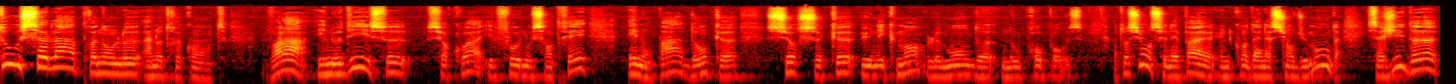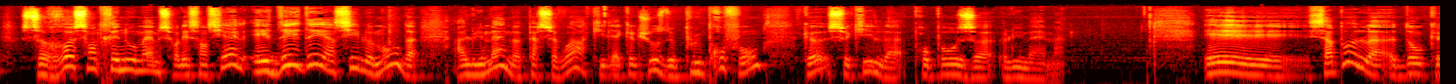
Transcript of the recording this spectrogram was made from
tout cela prenons-le à notre compte. Voilà, il nous dit ce sur quoi il faut nous centrer et non pas donc euh, sur ce que uniquement le monde nous propose. Attention, ce n'est pas une condamnation du monde, il s'agit de se recentrer nous-mêmes sur l'essentiel et d'aider ainsi le monde à lui-même percevoir qu'il y a quelque chose de plus profond que ce qu'il propose lui-même. Et Saint Paul donc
